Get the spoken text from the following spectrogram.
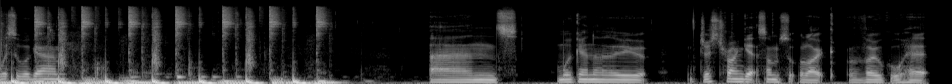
Whistle again. And we're gonna just try and get some sort of like vocal hit.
